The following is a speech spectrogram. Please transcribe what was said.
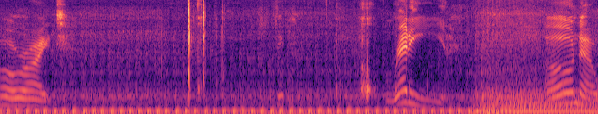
All right. Ready. Oh no.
